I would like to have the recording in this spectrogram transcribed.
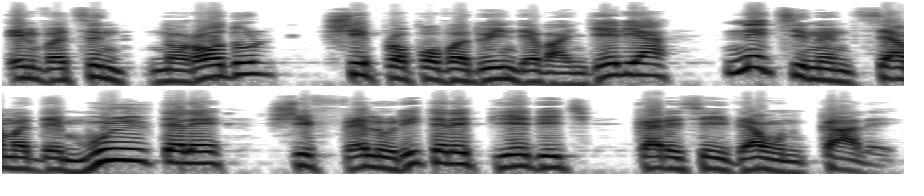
învățând norodul și propovăduind Evanghelia, neținând seamă de multele și feluritele piedici care se iveau în cale.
